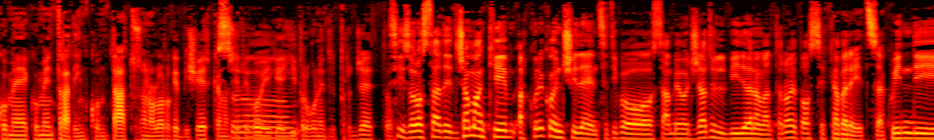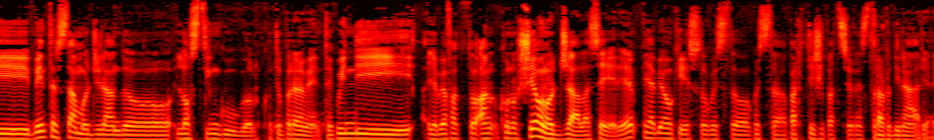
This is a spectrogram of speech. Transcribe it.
come, come entrate in contatto? Sono loro che vi cercano, siete Sono- voi che gli proponete il progetto? Sì, sono state diciamo anche alcune coincidenze, tipo abbiamo girato il video 99 posti e Caparezza, quindi mentre stavamo girando Lost in Google contemporaneamente, quindi gli abbiamo fatto, conoscevano già la serie e abbiamo chiesto questo- questa partecipazione straordinaria.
